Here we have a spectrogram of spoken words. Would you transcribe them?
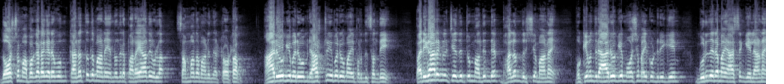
ദോഷം അപകടകരവും കനത്തതുമാണ് എന്നതിന് പറയാതെയുള്ള സമ്മതമാണ് നെട്ടോട്ടം ആരോഗ്യപരവും രാഷ്ട്രീയപരവുമായ പ്രതിസന്ധി പരിഹാരങ്ങൾ ചെയ്തിട്ടും അതിന്റെ ഫലം ദൃശ്യമാണ്. മുഖ്യമന്ത്രി ആരോഗ്യം മോശമായിക്കൊണ്ടിരിക്കുകയും ഗുരുതരമായ ആശങ്കയിലാണ്.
